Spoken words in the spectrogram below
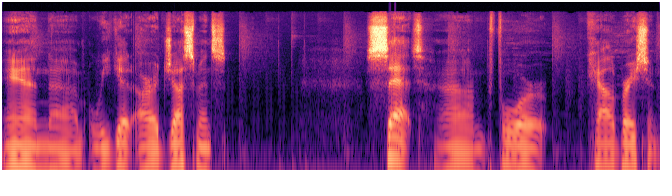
and uh, we get our adjustments set um, for calibration.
